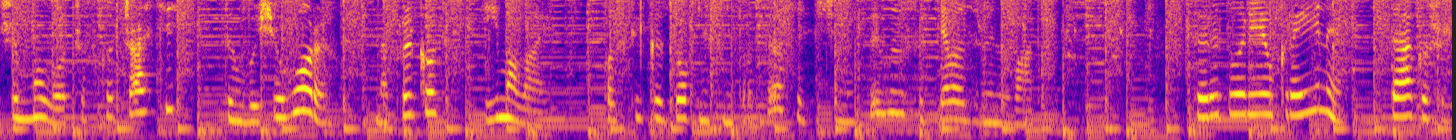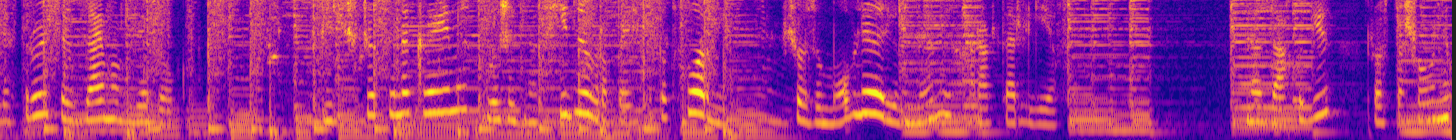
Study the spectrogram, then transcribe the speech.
Чим молодша складчастість, тим вищі гори, наприклад, Гімалаї, оскільки зовнішні процеси ще не встигли суттєво зруйнувати. Територія України також ілюструється взаємозв'язок. Більша частина країни лежить на східноєвропейській платформі, що зумовлює рівнинний характер рельєфу. На заході розташовані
